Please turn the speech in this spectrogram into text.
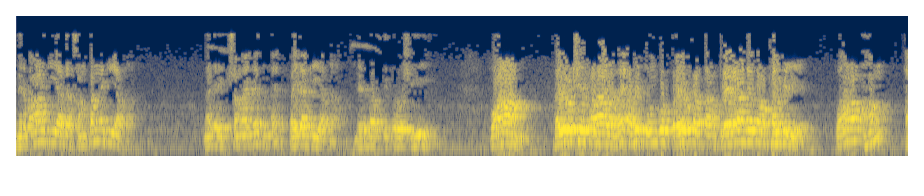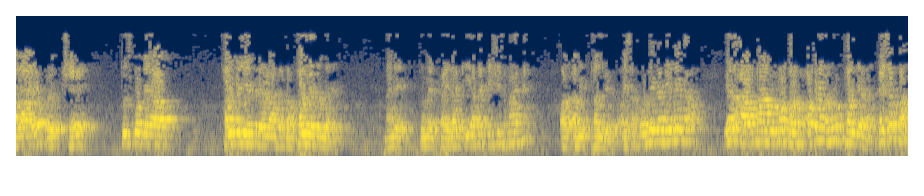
निर्माण किया था, संपन्न किया था। मैंने एक समय में तुम्हें पैदा किया था। निर्वर्तितोषी। त्वाम। प्रयोग से फलाय मैं अभी तुमको प्रयोग करता हूँ, प्रेरणा देता हूँ फल के लिए। वहाँ हम फलाय प्रयोग तुझको मैं अब फल के लिए प्रेरणा देता हूँ, फल दे दो मेरे मैंने तुम्हें पैदा किया था किसी समय में, और अभी फल दे दो। ऐसा बोलेगा लेगा यह आत्मा फल अपने अनुरूप फल देना। कैसा फल?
